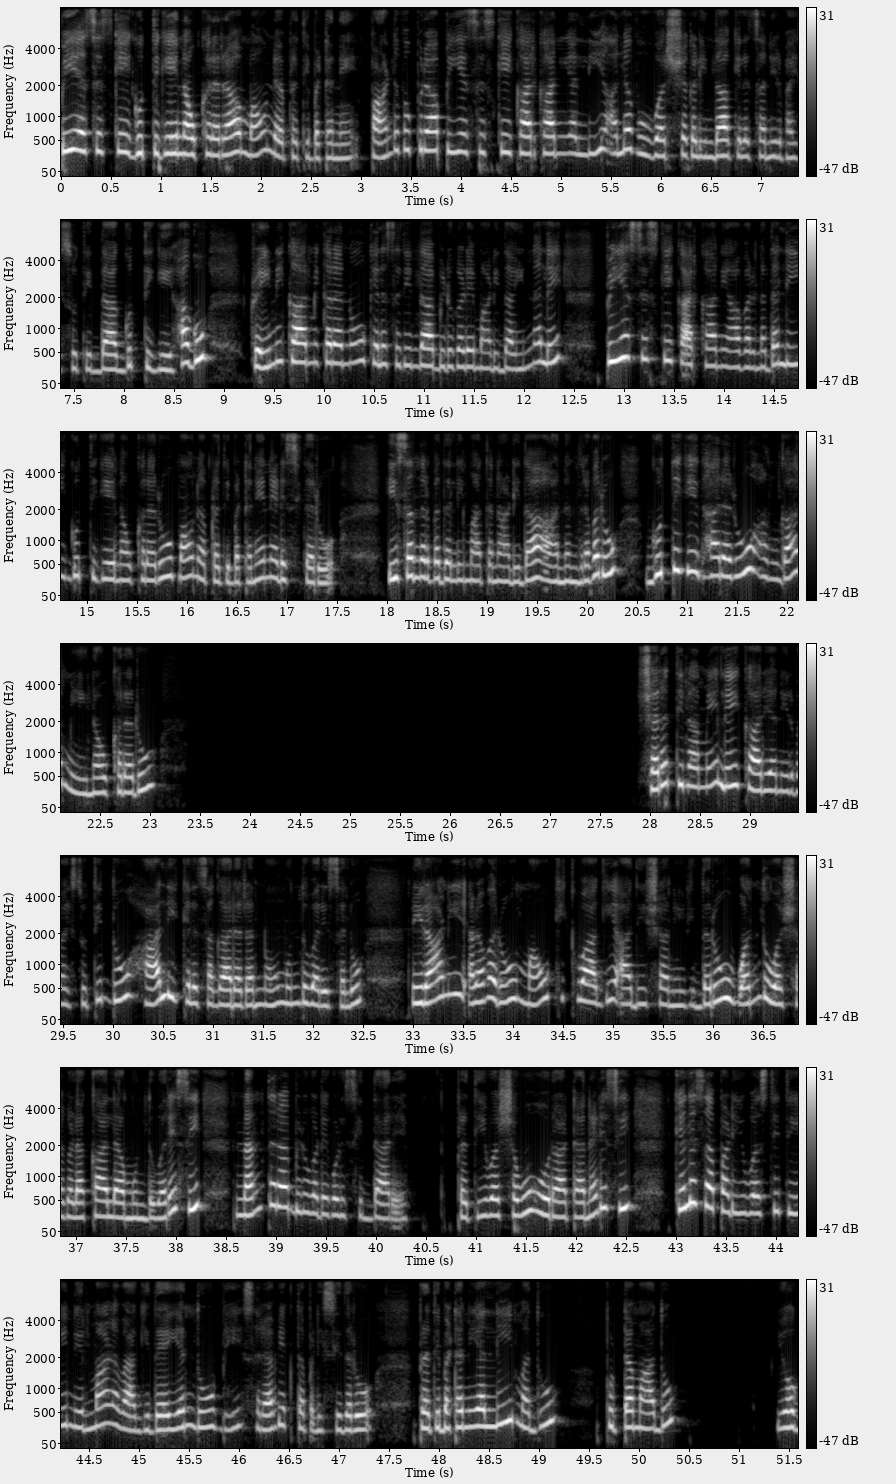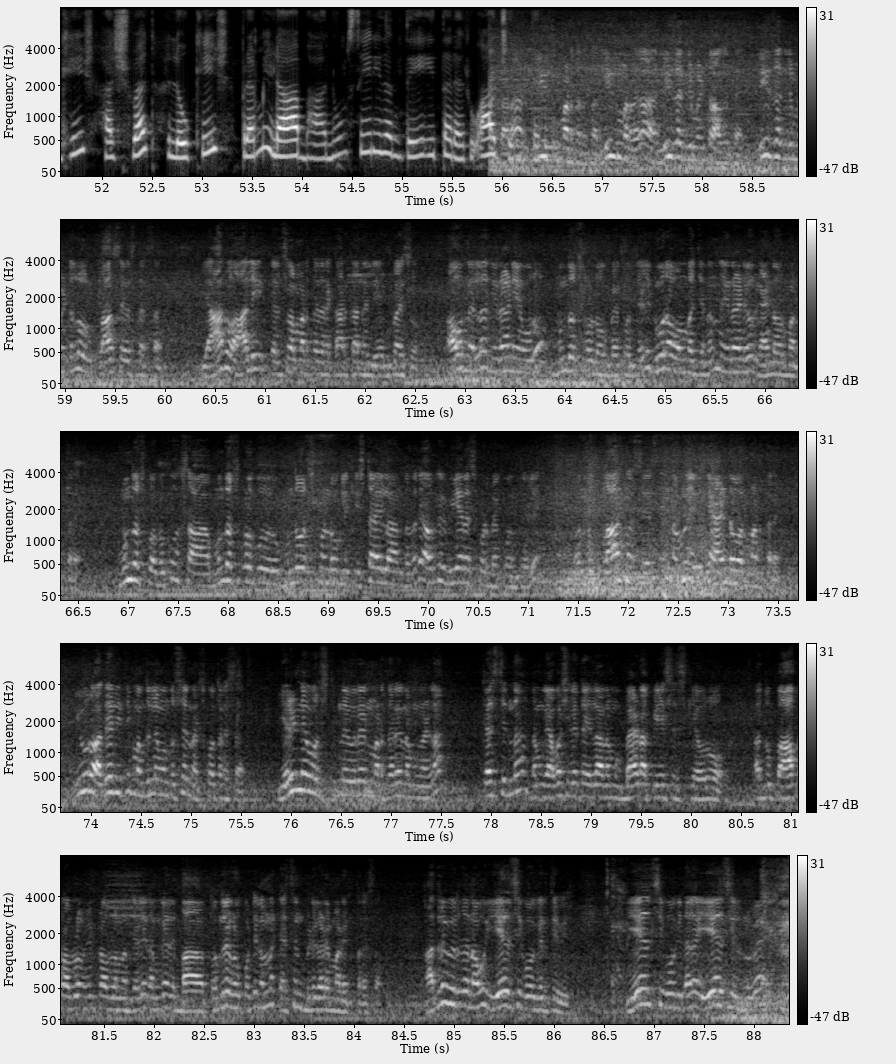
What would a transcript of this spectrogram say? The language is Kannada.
ಪಿಎಸ್ಎಸ್ಕೆ ಗುತ್ತಿಗೆ ನೌಕರರ ಮೌನ ಪ್ರತಿಭಟನೆ. ಪಾಂಡವಪುರ ಪಿಎಸ್ಎಸ್ಕೆ ಕಾರ್ಖಾನೆಯಲ್ಲಿ ಹಲವು ವರ್ಷಗಳಿಂದ ಕೆಲಸ ನಿರ್ವಹಿಸುತ್ತಿದ್ದ ಗುತ್ತಿಗೆ ಹಾಗೂ ಟ್ರೈನಿ ಕಾರ್ಮಿಕರನ್ನು ಕೆಲಸದಿಂದ ಬಿಡುಗಡೆ ಮಾಡಿದ ಹಿನ್ನೆಲೆ ಪಿಎಸ್ಎಸ್ಕೆ ಕಾರ್ಖಾನೆ ಆವರಣದಲ್ಲಿ ಗುತ್ತಿಗೆ ನೌಕರರು ಮೌನ ಪ್ರತಿಭಟನೆ ನಡೆಸಿದರು. ಈ ಸಂದರ್ಭದಲ್ಲಿ ಮಾತನಾಡಿದ ಆನಂದ್ರವರು ಗುತ್ತಿಗೆದಾರರು, ಹಂಗಾಮಿ ನೌಕರರು ಷರತ್ತಿನ ಮೇಲೆ ಕಾರ್ಯನಿರ್ವಹಿಸುತ್ತಿದ್ದು, ಹಾಲಿ ಕೆಲಸಗಾರರನ್ನು ಮುಂದುವರೆಸಲು ನಿರಾಣಿ ರವರು ಮೌಖಿಕವಾಗಿ ಆದೇಶ ನೀಡಿದ್ದರೂ ಒಂದು ವರ್ಷಗಳ ಕಾಲ ಮುಂದುವರೆಸಿ ನಂತರ ಬಿಡುಗಡೆಗೊಳಿಸಿದ್ದಾರೆ. ಪ್ರತಿ ವರ್ಷವೂ ಹೋರಾಟ ನಡೆಸಿ ಕೆಲಸ ಪಡೆಯುವ ಸ್ಥಿತಿ ನಿರ್ಮಾಣವಾಗಿದೆ ಎಂದು ಬೇಸರ ವ್ಯಕ್ತಪಡಿಸಿದರು. ಪ್ರತಿಭಟನೆಯಲ್ಲಿ ಮಧು ಪುಟ್ಟಮಾದು ಯೋಗೇಶ್, ಅಶ್ವಥ್, ಲೋಕೇಶ್, ಪ್ರಮೀಳಾ, ಭಾನು ಸೇರಿದಂತೆ ಇತರರು ಹಾಜರಿದ್ದರು ಮಾಡ್ತಾರೆ ಸರ್. ಲೀಸ್ ಮಾಡಿದಾಗ ಆಗುತ್ತೆ. ಲೀಸ್ ಅಗ್ರಿಮೆಂಟಲ್ಲೂ ಕ್ಲಾಸ್ ಸೇರಿಸ್ತಾರೆ ಸರ್. ಯಾರು ಆಲಿ ಕೆಲಸ ಮಾಡ್ತಾ ಇದ್ದಾರೆ ಕಾರ್ಖಾನೆಯಲ್ಲಿ ಎಂಪ್ಲಾಯ್ಸ್ ಅವ್ರನ್ನೆಲ್ಲ ನಿರಾಣಿ ಅವರು ಮುಂದುವರ್ಸ್ಕೊಂಡು ಹೋಗಬೇಕು ಅಂತೇಳಿ ನೂರ ಒಂಬತ್ತು ಜನ ನಿರಾಣಿ ಅವ್ರಿಗೆ ಹ್ಯಾಂಡ್ ಓವರ್ ಮಾಡ್ತಾರೆ. ಮುಂದುವರ್ಸ್ಕೋಬೇಕು, ಸಾ, ಮುಂದುವರ್ಸ್ಕೊಳ್ಕು, ಮುಂದುವರ್ಸ್ಕೊಂಡು ಹೋಗ್ಲಿಕ್ಕೆ ಇಷ್ಟ ಇಲ್ಲ ಅಂತಂದ್ರೆ ಅವ್ರಿಗೆ ವಿ ಆರ್ ಎಸ್ ಕೊಡಬೇಕು ಅಂತೇಳಿ ಒಂದು ಕ್ಲಾಸ್ನ ಸೇರಿಸಿ ನಮ್ಮನ್ನ ಇವರಿಗೆ ಹ್ಯಾಂಡ್ ಓವರ್ ಮಾಡ್ತಾರೆ. ಇವರು ಅದೇ ರೀತಿ ಮೊದಲನೇ ಒಂದು ವರ್ಷ ನಡ್ಸ್ಕೋತಾರೆ ಸರ್. ಎರಡನೇ ವರ್ಷದಿಂದ ಇವ್ರು ಏನು ಮಾಡ್ತಾರೆ ನಮ್ಗಳನ್ನ ಕೆಲಸದಿಂದ ನಮಗೆ ಅವಶ್ಯಕತೆ ಇಲ್ಲ, ನಮ್ಗೆ ಬೇಡ ಪಿ ಎಸ್ ಎಸ್ಗೆ ಅವರು. ಅದು ಆ ಪ್ರಾಬ್ಲಮ್ ಈ ಪ್ರಾಬ್ಲಮ್ ಅಂತೇಳಿ ನಮಗೆ ಬಾ ತೊಂದರೆಗಳು ಕೊಟ್ಟು ನಮ್ಮನ್ನ ಕೆಸನ್ ಬಿಡುಗಡೆ ಮಾಡಿರ್ತಾರೆ ಸರ್. ಅದ್ರ ವಿರುದ್ಧ ನಾವು ಎ ಎಲ್ ಸಿಗೆ ಹೋಗಿರ್ತೀವಿ. ಎ ಎಲ್ ಸಿಗೆ ಹೋಗಿದಾಗ ಎ ಎಲ್ ಸಿ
